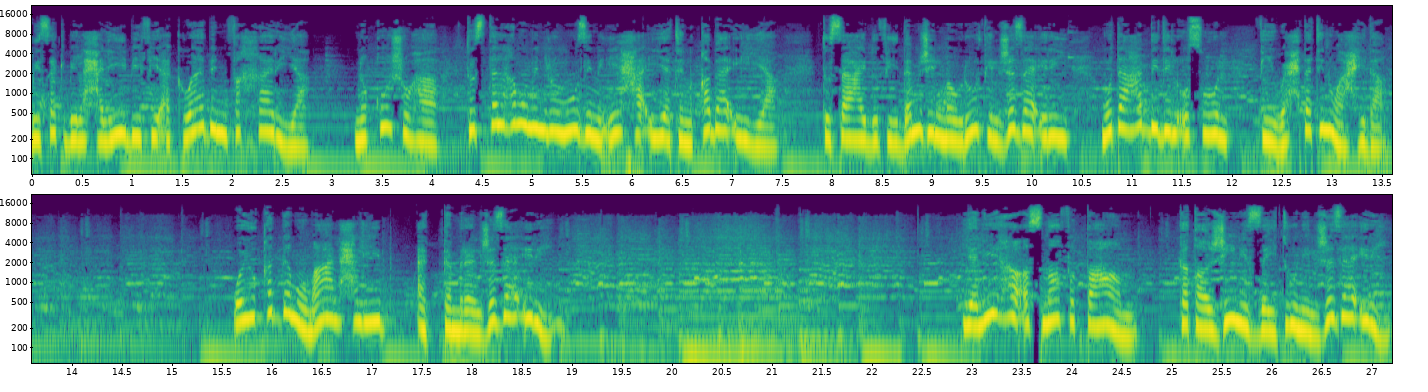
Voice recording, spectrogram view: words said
بسكب الحليب في أكواب فخارية. نقوشها تستلهم من رموز إيحائية قبائلية. تساعد في دمج الموروث الجزائري متعدد الأصول في وحدة واحدة. ويقدم مع الحليب التمر الجزائري. يليها أصناف الطعام كطاجين الزيتون الجزائري.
